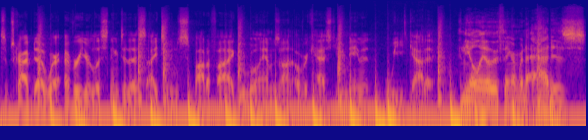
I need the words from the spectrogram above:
subscribe to wherever you're listening to this iTunes, Spotify, Google, Amazon, Overcast, you name it. We got it. And the only other thing I'm going to add is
